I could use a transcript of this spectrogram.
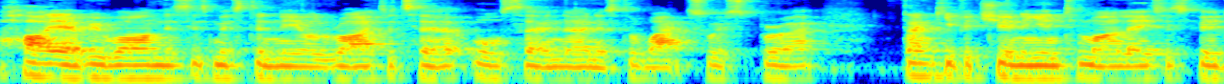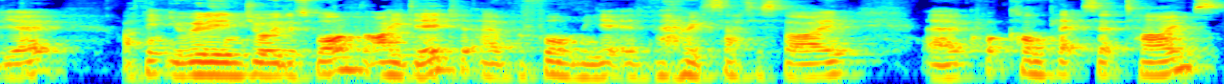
Hi everyone, this is Mr. Neel Raithatha, also known as the Wax Whisperer. Thank you for tuning into my latest video. I think you really enjoyed this one. I did. Uh, performing it is very satisfying, uh, quite complex at times.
